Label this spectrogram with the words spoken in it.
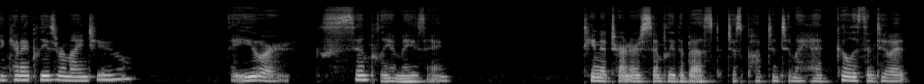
And can I please remind you that you are simply amazing? Tina Turner is simply the best. It just popped into my head. Go listen to it.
